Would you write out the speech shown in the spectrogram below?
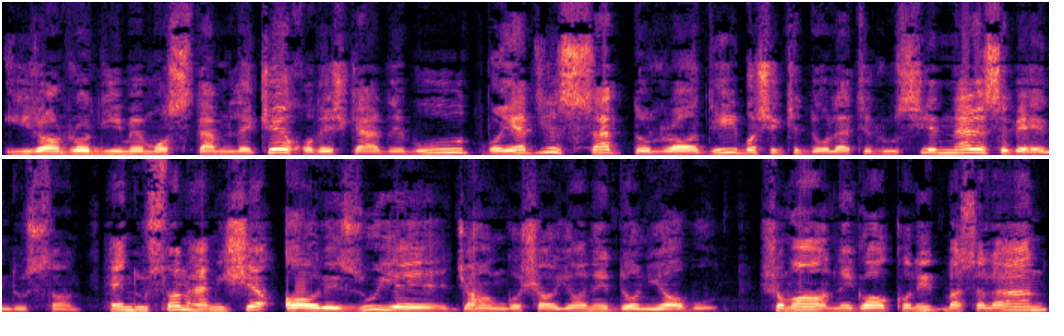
ایران رو نیمه مستملکه خودش کرده بود باید یه صد دلرادی باشه که دولت روسیه نرسه به هندوستان. هندوستان همیشه آرزوی جهانگشایان دنیا بود. شما نگاه کنید مثلا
